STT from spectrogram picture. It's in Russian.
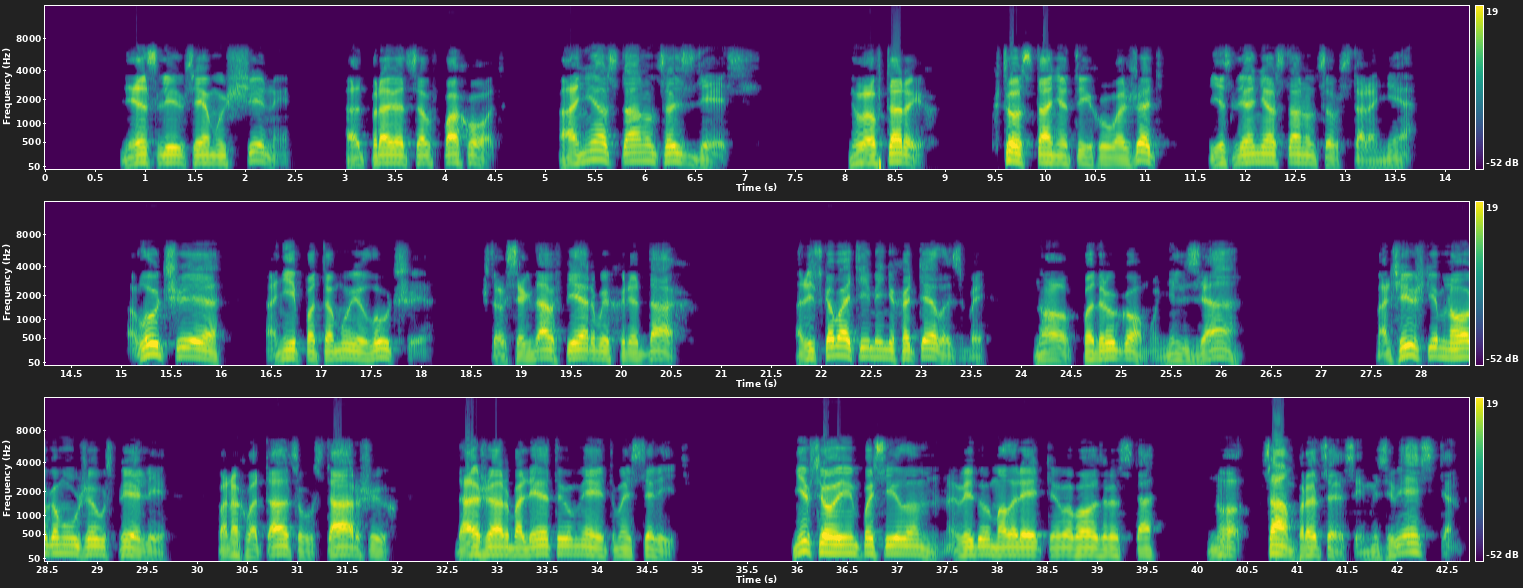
Если все мужчины отправятся в поход, они останутся здесь. Во-вторых, кто станет их уважать, если они останутся в стороне? Лучшие, они потому и лучшие, что всегда в первых рядах. Рисковать ими не хотелось бы, но по-другому нельзя. Мальчишки многому уже успели, понахвататься у старших, даже арбалеты умеют мастерить. Не все им по силам, ввиду малолетнего возраста, но сам процесс им известен.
